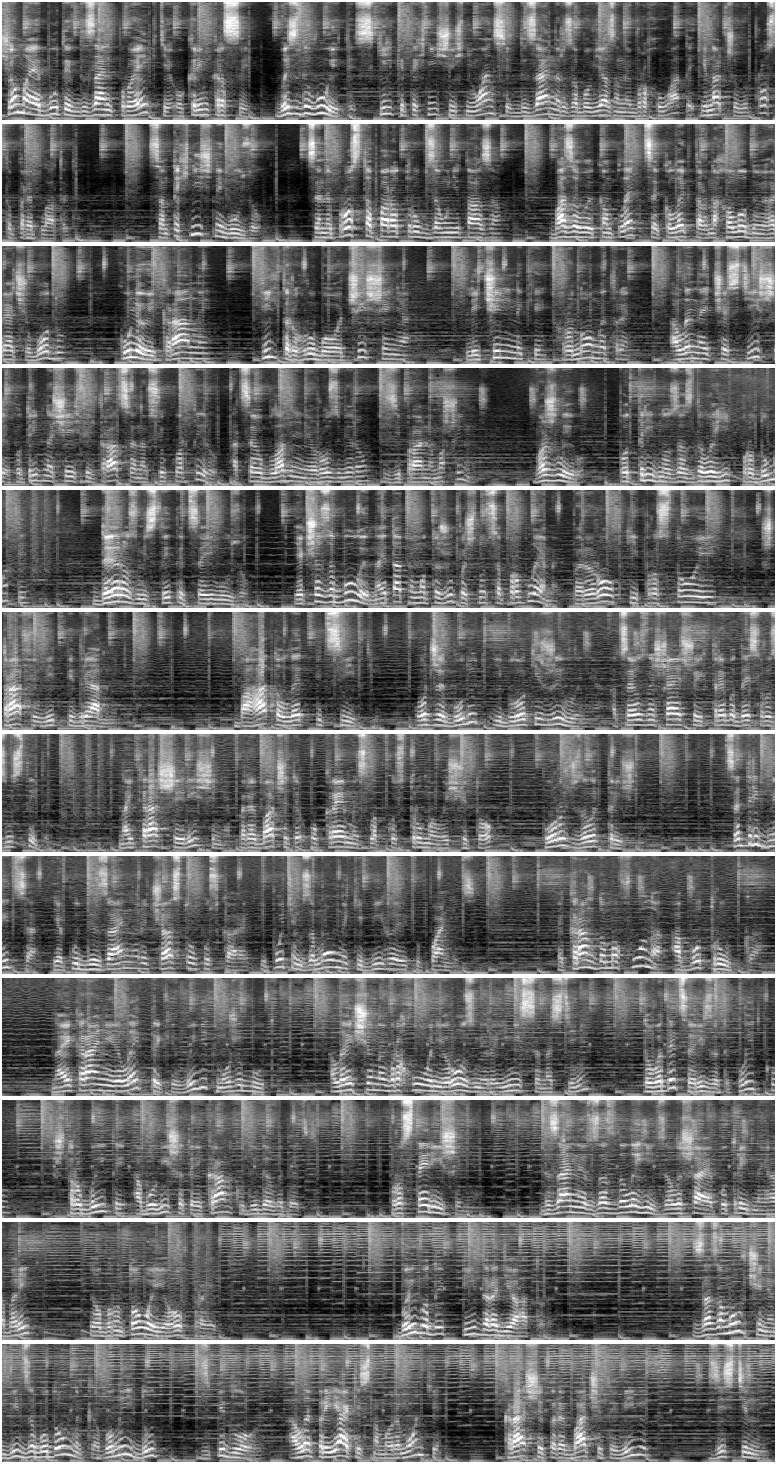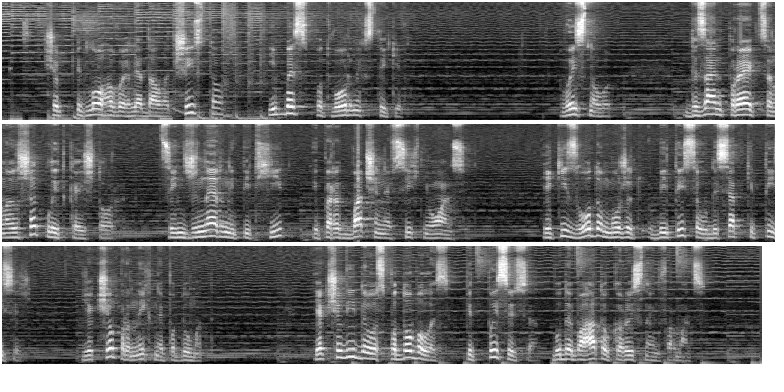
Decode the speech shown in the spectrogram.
Що має бути в дизайн-проєкті, окрім краси? Ви здивуєтесь, скільки технічних нюансів дизайнер зобов'язаний врахувати, інакше ви просто переплатите. Сантехнічний вузол це не просто пара труб за унітаза. Базовий комплект це колектор на холодну і гарячу воду, кульові крани, фільтр грубого очищення, лічильники, хронометри. Але найчастіше потрібна ще й фільтрація на всю квартиру, а це обладнання розміром зі пральну машину. Важливо, потрібно заздалегідь продумати, де розмістити цей вузол. Якщо забули, на етапі монтажу почнуться проблеми переробки, простої, штрафів від підрядників. Багато led підсвітки. Отже, будуть і блоки живлення, а це означає, що їх треба десь розмістити. Найкраще рішення передбачити окремий слабкострумовий щиток поруч з електричним. Це дрібниця, яку дизайнери часто упускають, і потім замовники бігають у паніці. Екран домофона або трубка. На екрані електрики вивід може бути. Але якщо не враховані розміри і місце на стіні, доведеться різати плитку, штробити або вішати екран куди доведеться. Просте рішення. Дизайнер заздалегідь залишає потрібний габарит і обґрунтовує його в проєкті. Виводи під радіатори. За замовченням від забудовника вони йдуть з підлоги, але при якісному ремонті краще передбачити вивід зі стіни, щоб підлога виглядала чисто і без потворних стиків. Висновок. Дизайн-проект це не лише плитка і штори, це інженерний підхід і передбачення всіх нюансів, які згодом можуть обійтися у десятки тисяч, якщо про них не подумати. Якщо відео сподобалось, підписуйся, буде багато корисної інформації.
